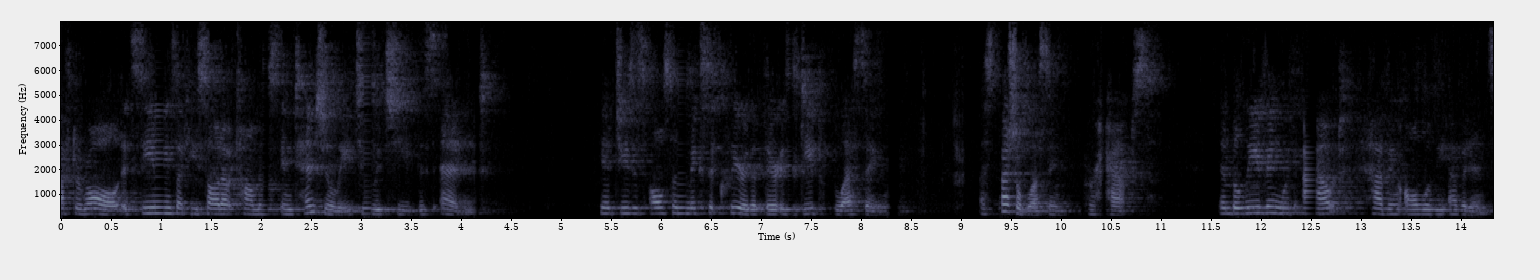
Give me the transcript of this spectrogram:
After all, it seems that he sought out Thomas intentionally to achieve this end. Yet Jesus also makes it clear that there is deep blessing, a special blessing, perhaps, in believing without having all of the evidence.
